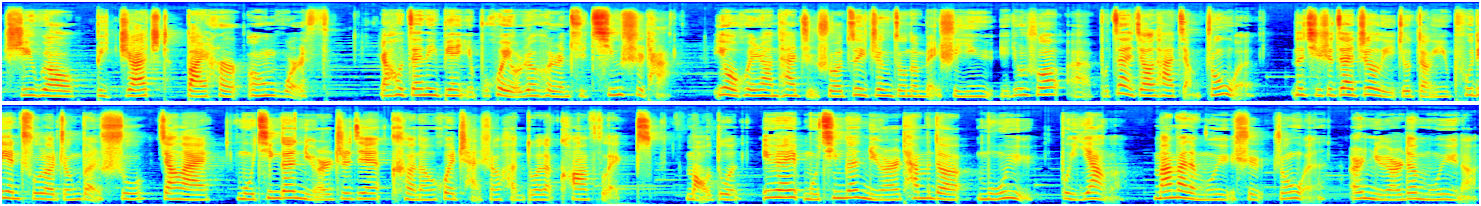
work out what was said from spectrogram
she will be judged by her own worth，然后在那边也不会有任何人去轻视她，因为我会让她只说最正宗的美式英语，也就是说，啊，不再教她讲中文。那其实，在这里就等于铺垫出了整本书将来母亲跟女儿之间可能会产生很多的 conflict 矛盾，因为母亲跟女儿他们的母语不一样了。妈妈的母语是中文，而女儿的母语呢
